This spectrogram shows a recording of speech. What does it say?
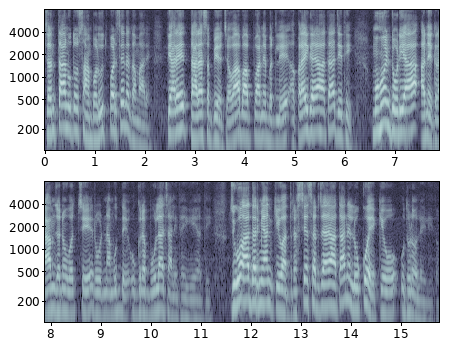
જનતાનું તો સાંભળવું જ પડશે ને તમારે ત્યારે ધારાસભ્ય જવાબ આપવાને બદલે અકળાઈ ગયા હતા જેથી મોહન ડોડિયા અને ગ્રામજનો વચ્ચે રોડના મુદ્દે ઉગ્ર બોલાચાલી થઈ ગઈ હતી જુઓ આ દરમિયાન કેવા દ્રશ્ય સર્જાયા હતા અને લોકોએ કેવો ઉધડો લઈ લીધો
